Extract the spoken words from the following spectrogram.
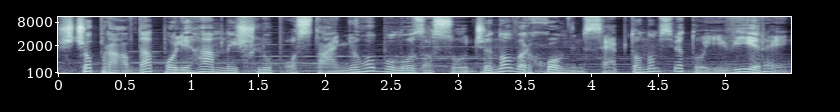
Щоправда, полігамний шлюб останнього було засуджено Верховним Септоном святої віри,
